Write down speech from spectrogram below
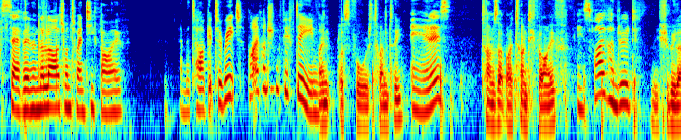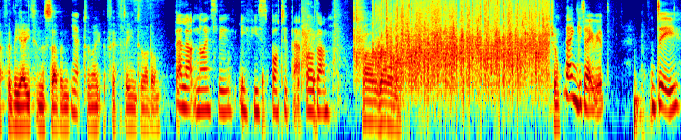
seven, and the large one, 25. And the target to reach, 515. 9 plus 4 is 20. It is. Times that by 25. It's 500. You should be left with the 8 and the 7 Yep. to make the 15 to add on. Fell out nicely if you spotted that. Well done. Well done. Thank you, David. D,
